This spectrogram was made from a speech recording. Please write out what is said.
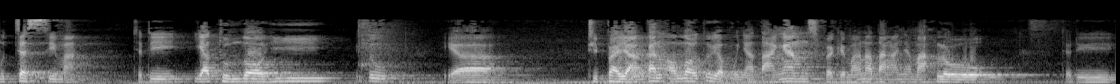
Mujassima. Jadi yadullahi itu ya dibayangkan Allah itu ya punya tangan sebagaimana tangannya makhluk. Jadi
